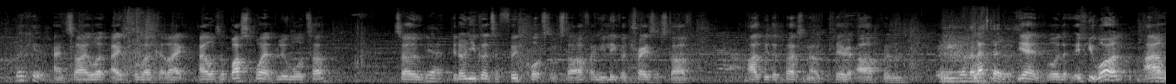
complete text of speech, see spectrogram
Wicked. And so I, work, I used to work at like I was a busboy at Bluewater. So Yeah. you know when you go to food courts and stuff and you leave your trays and stuff, I'd be the person that would clear it up and the leftovers? yeah. Well, if you want, I,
